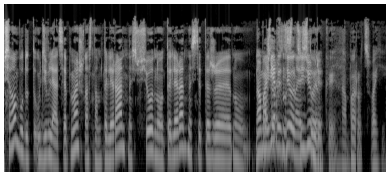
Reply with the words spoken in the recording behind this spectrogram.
Все равно будут удивляться. Я понимаю, что у нас там толерантность, все, но толерантность это же ну, ну а может это сделать изюминкой, наоборот, своей.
